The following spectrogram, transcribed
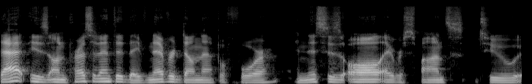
That is unprecedented. They've never done that before, and this is all a response to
